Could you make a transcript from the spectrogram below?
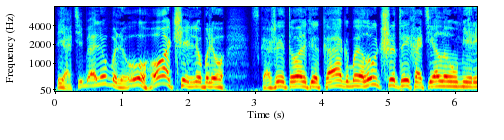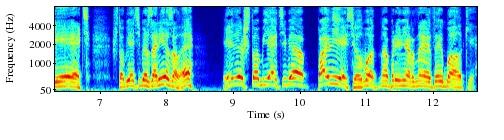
Я тебя люблю, очень люблю. Скажи только, как бы лучше ты хотела умереть? Чтоб я тебя зарезал, э? Или чтоб я тебя повесил, вот, например, на этой балке?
